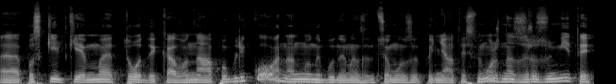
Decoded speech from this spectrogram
е, оскільки методика вона опублікована, ну не будемо на цьому зупинятись, можна зрозуміти.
